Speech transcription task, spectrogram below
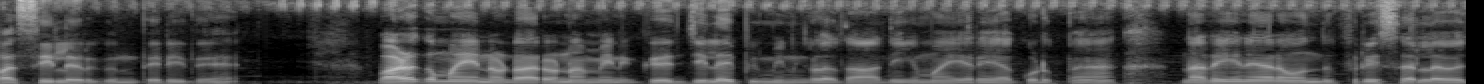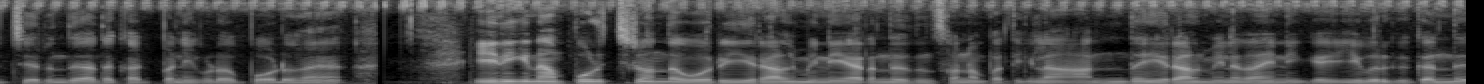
பசியில் இருக்குதுன்னு தெரியுது. வழக்கமாக என்னோடய அரோனா மீனுக்கு ஜிலேபி மீன்களை தான் அதிகமாக இறையாக கொடுப்பேன். நிறைய நேரம் வந்து ஃப்ரீசரில் வச்சுருந்து அதை கட் பண்ணி கூட போடுவேன். இன்றைக்கி நான் பிடிச்சிட்டு வந்த ஒரு இறால் மீன் இறந்ததுன்னு சொன்ன பார்த்தீங்களா அந்த இறால் மீனை தான் இன்றைக்கி இவருக்கு வந்து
